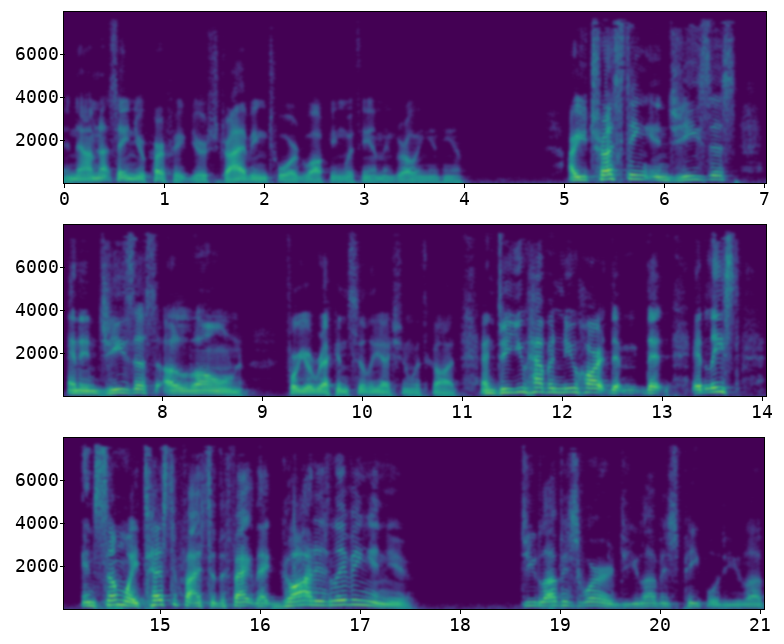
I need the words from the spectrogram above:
And now I'm not saying you're perfect. You're striving toward walking with Him and growing in Him. Are you trusting in Jesus and in Jesus alone for your reconciliation with God? And do you have a new heart that, that at least in some way testifies to the fact that God is living in you? Do you love His Word? Do you love His people? Do you love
